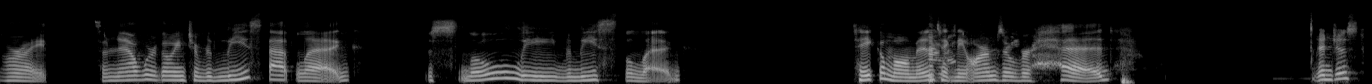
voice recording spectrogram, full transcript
All right, so now we're going to release that leg. Just slowly release the leg. Take a moment, take the arms overhead. And just,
